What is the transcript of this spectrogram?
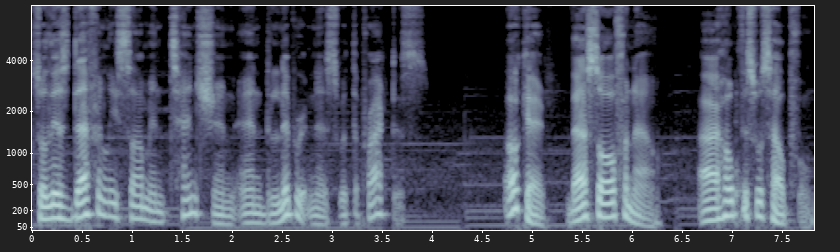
So there's definitely some intention and deliberateness with the practice. Okay, that's all for now. I hope this was helpful.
